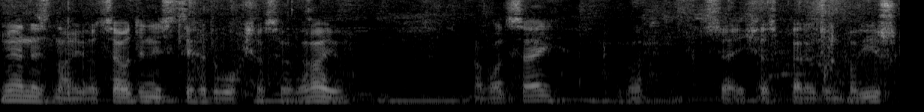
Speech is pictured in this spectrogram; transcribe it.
Ну я не знаю, це один із цих двох зараз вибираю. Або цей, або цей. Зараз передом повішу.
